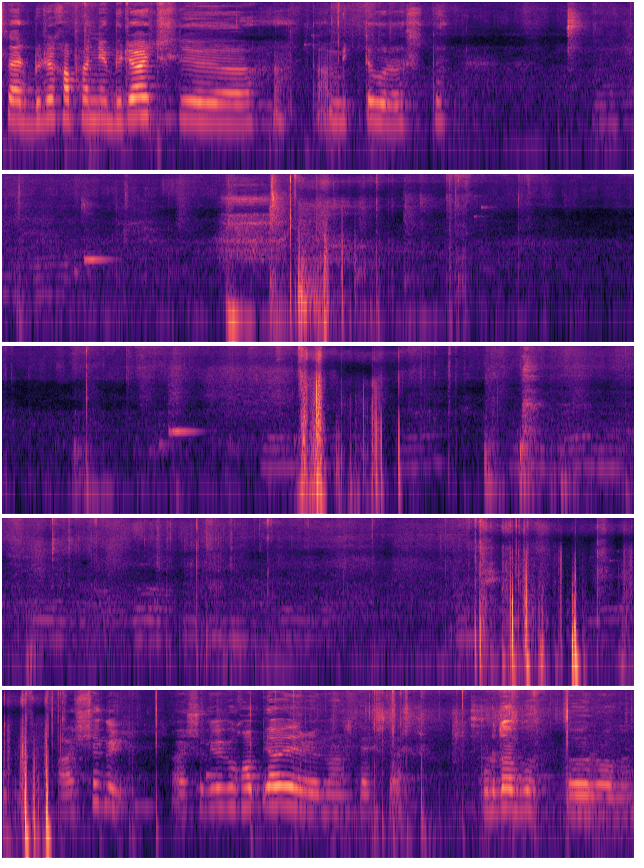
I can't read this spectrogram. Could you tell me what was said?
Arkadaşlar biri kapanıyor biri açılıyor ya. Heh, tamam bitti burası da. Ayşegül. Ayşegül'e bir kopya veriyorum arkadaşlar. Burada bu doğru olan.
